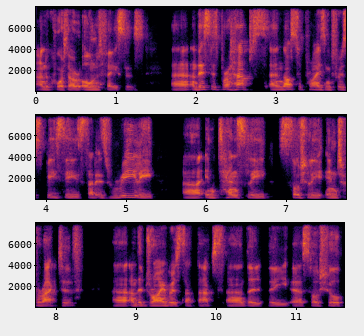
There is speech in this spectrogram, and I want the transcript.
and of course our own faces. Uh, and this is perhaps uh, not surprising for a species that is really uh, intensely socially interactive uh, and the drivers that that, uh, the, the uh, social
